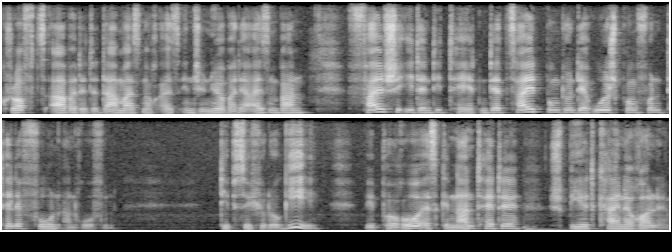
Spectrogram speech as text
Crofts arbeitete damals noch als Ingenieur bei der Eisenbahn. Falsche Identitäten, der Zeitpunkt und der Ursprung von Telefonanrufen. Die Psychologie, wie Poirot es genannt hätte, spielt keine Rolle.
